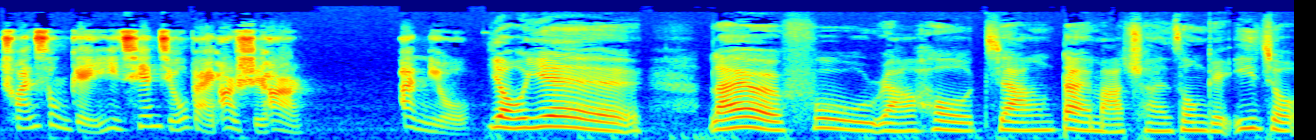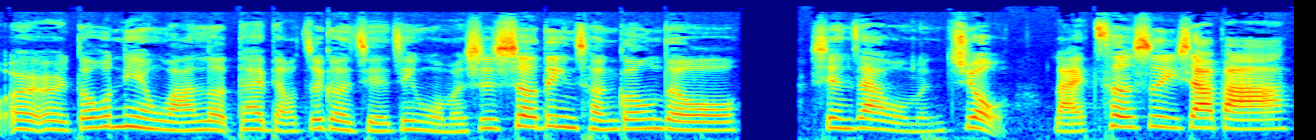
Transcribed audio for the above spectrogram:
传送给一千九百二十二。按钮有耶，莱尔富，然后将代码传送给一九二二，都念完了，代表这个捷径我们是设定成功的哦。现在我们就来测试一下吧。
